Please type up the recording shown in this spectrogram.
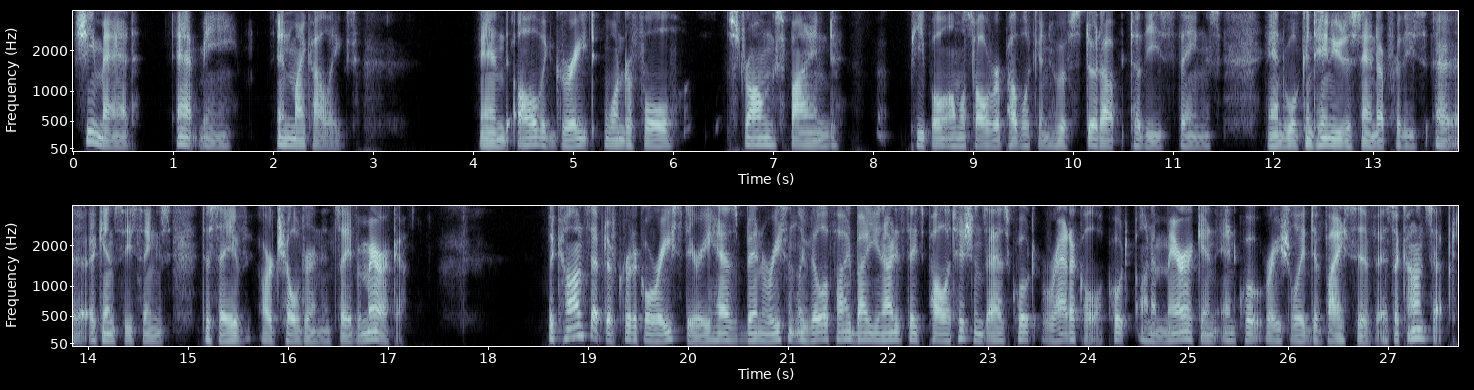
She mad at me and my colleagues. And all the great, wonderful, strong spined people, almost all Republican, who have stood up to these things and will continue to stand up for these uh, against these things to save our children and save America. The concept of critical race theory has been recently vilified by United States politicians as, quote, radical, quote, un American, and, quote, racially divisive as a concept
